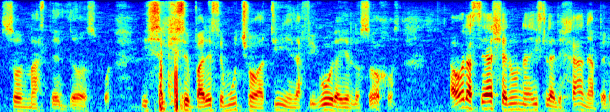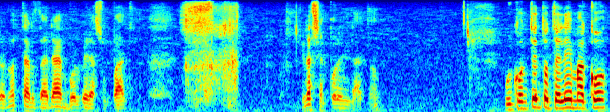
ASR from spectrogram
Son más de dos. Y sé que se parece mucho a ti en la figura y en los ojos. Ahora se halla en una isla lejana, pero no tardará en volver a su patria. Gracias por el dato. Muy contento Telémaco,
